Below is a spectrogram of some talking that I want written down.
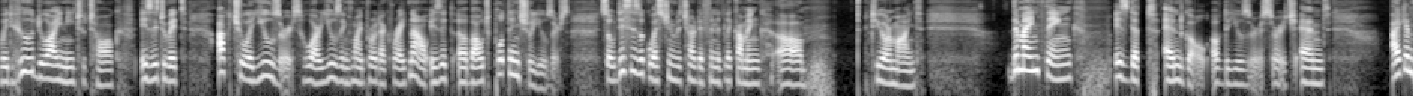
with who do I need to talk? Is it with actual users who are using my product right now? Is it about potential users? So this is a question which are definitely coming uh, to your mind. The main thing is that end goal of the user research. And I can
